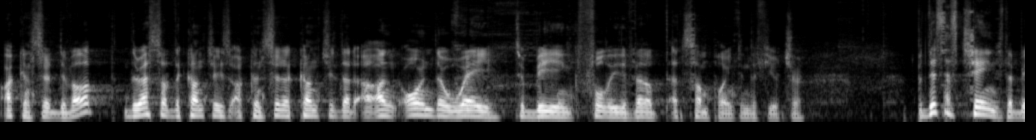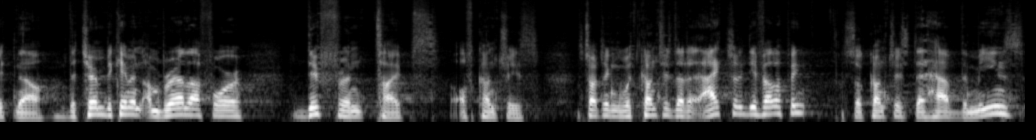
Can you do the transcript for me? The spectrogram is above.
are considered developed. The rest of the countries are considered countries that are on their way to being fully developed at some point in the future. But this has changed a bit now. The term became an umbrella for different types of countries, starting with countries that are actually developing, so countries that have the means,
